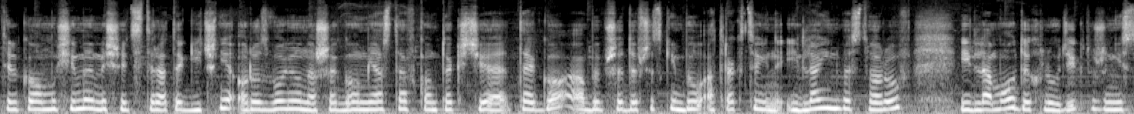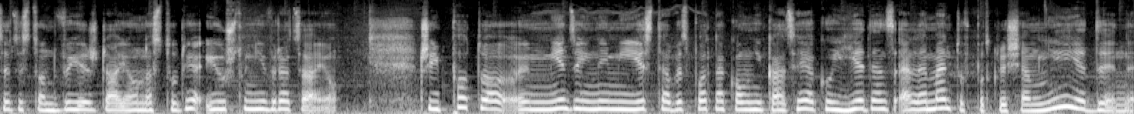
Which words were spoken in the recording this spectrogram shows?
tylko musimy myśleć strategicznie o rozwoju naszego miasta w kontekście tego, aby przede wszystkim był atrakcyjny i dla inwestorów, i dla młodych ludzi, którzy niestety stąd wyjeżdżają na studia i już tu nie wracają. Czyli po to y, między innymi jest ta bezpłatna komunikacja jako jeden z elementów, podkreślam, nie jedyny.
